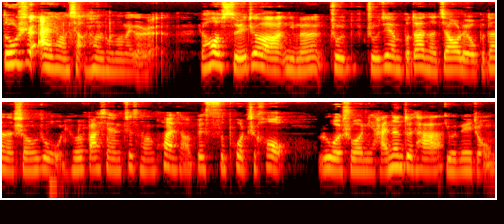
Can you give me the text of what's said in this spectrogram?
都是爱上想象中的那个人，然后随着你们逐逐渐不断的交流、不断的深入，你会发现这层幻想被撕破之后，如果说你还能对他有那种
